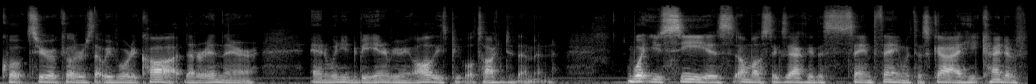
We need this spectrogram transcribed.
quote serial killers that we've already caught that are in there, and we need to be interviewing all these people, talking to them, and what you see is almost exactly the same thing with this guy. He kind of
